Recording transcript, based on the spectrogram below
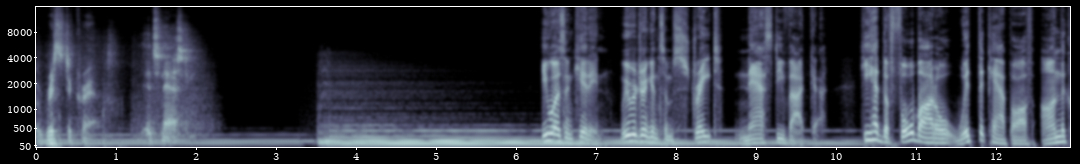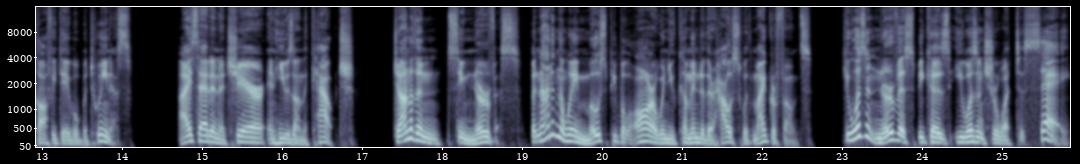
Aristocrat. It's nasty. He wasn't kidding. We were drinking some straight, nasty vodka. He had the full bottle with the cap off on the coffee table between us. I sat in a chair and he was on the couch. Jonathan seemed nervous, but not in the way most people are when you come into their house with microphones. He wasn't nervous because he wasn't sure what to say.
